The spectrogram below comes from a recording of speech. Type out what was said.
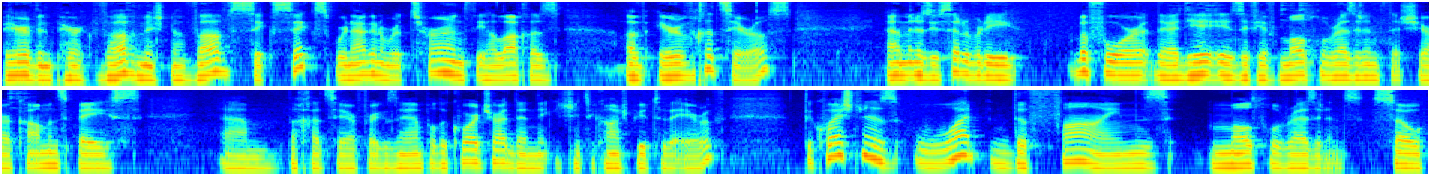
Erev in Perek Vav, Mishnah Vav 6 6. We're now going to return to the halachas of Eruv Chatzeros. Um, and as you said already before, the idea is if you have multiple residents that share a common space, um, the Chatzer, for example, the courtyard, then they each need to contribute to the Eruv. The question is, what defines multiple residents? So,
